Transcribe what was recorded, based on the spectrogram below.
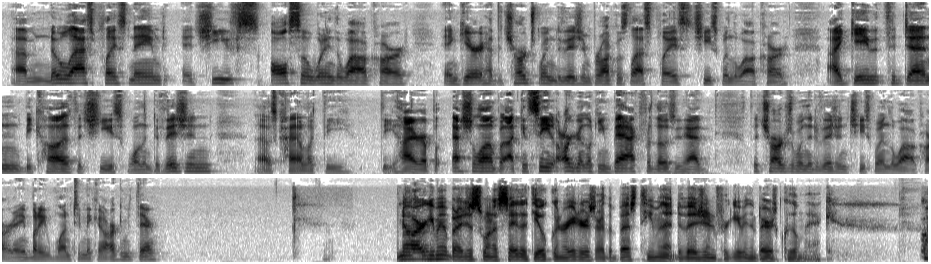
um, no last place named. Chiefs also winning the wild card. And Garrett had the Chargers win division, Broncos last place, Chiefs win the wild card. I gave it to Den because the Chiefs won the division. That was kind of like the the higher up echelon, but I can see an argument looking back for those who had the Chargers win the division, Chiefs win the wild card. Anybody want to make an argument there? No argument, but I just want to say that the Oakland Raiders are the best team in that division for giving the Bears Khalil Mack.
